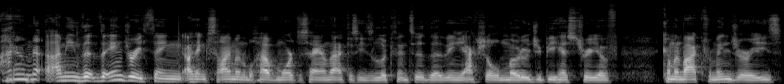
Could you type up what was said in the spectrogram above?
I don't know. I mean, the, the injury thing, I think Simon will have more to say on that because he's looked into the, the actual MotoGP history of coming back from injuries.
